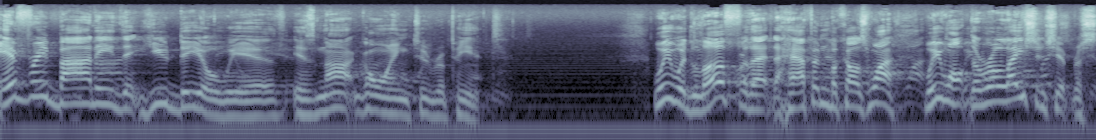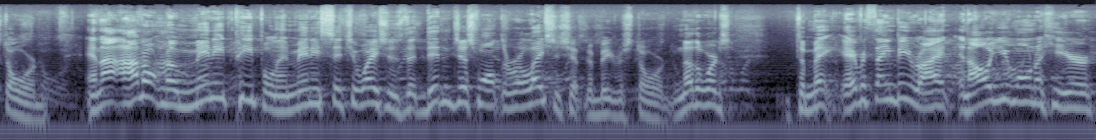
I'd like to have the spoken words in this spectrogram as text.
everybody that you deal with is not going to repent. We would love for that to happen because why? We want the relationship restored. And I, I, don't know many people in many situations that didn't just want the relationship to be restored. In other words, to make everything be right, and all you want to hear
